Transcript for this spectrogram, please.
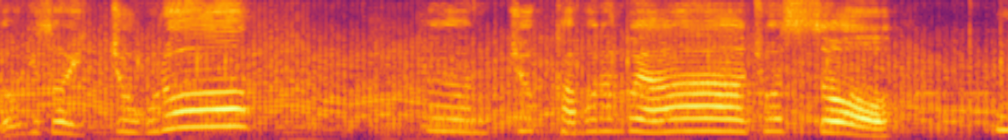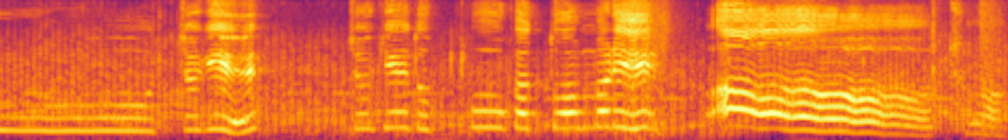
여기서 이쪽으로 음, 쭉 가보는 거야. 좋았어. 오 저기 저기에도 포가 또 한 마리. 아 좋아.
